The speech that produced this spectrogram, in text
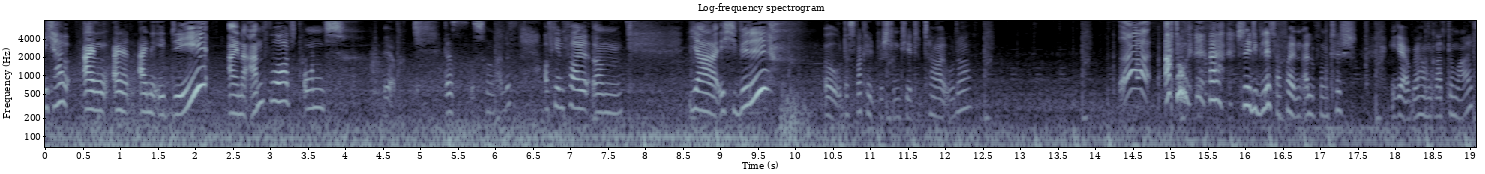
ich habe ein, ein, eine Idee, eine Antwort und ja, das ist schon alles. Auf jeden Fall, ähm, ja, ich will. Oh, das wackelt bestimmt hier total, oder? Ah, Achtung! Ah, schnell, die Blätter fallen alle vom Tisch. Ja, wir haben gerade gemalt.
